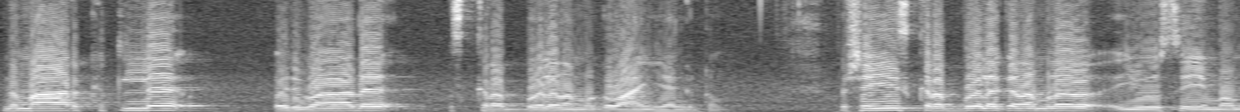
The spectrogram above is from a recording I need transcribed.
ഇന്ന് മാർക്കറ്റിൽ ഒരുപാട് സ്ക്രബുകൾ നമുക്ക് വാങ്ങിക്കാൻ കിട്ടും. പക്ഷേ ഈ സ്ക്രബുകളൊക്കെ നമ്മൾ യൂസ് ചെയ്യുമ്പം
